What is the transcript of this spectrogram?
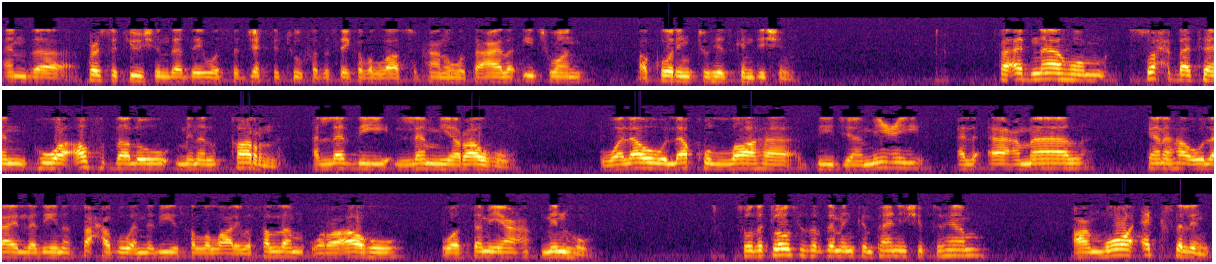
and the persecution that they were subjected to for the sake of Allah subhanahu wa ta'ala, each one according to his condition. فأدناهم صحبة هو أفضل من القرن الذي لم يروه ولو لقوا الله بجميع الأعمال كان هؤلاء الذين صحبوا النبي صلى الله عليه وسلم ورآه وسمع منه So the closest of them in companionship to him are more excellent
